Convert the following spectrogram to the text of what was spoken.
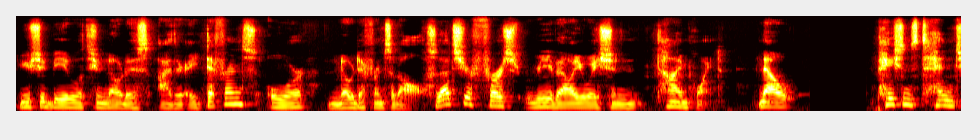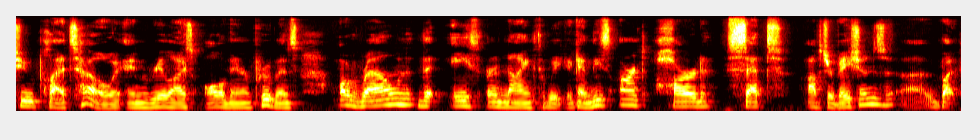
you should be able to notice either a difference or no difference at all. So that's your first reevaluation time point. Now, patients tend to plateau and realize all of their improvements around the eighth or ninth week. Again, these aren't hard set observations, uh, but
